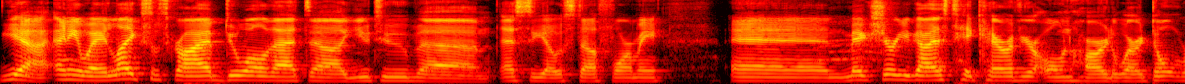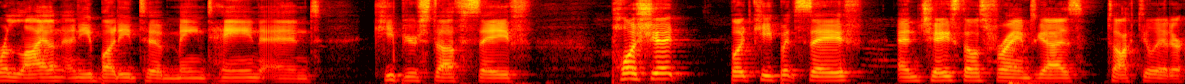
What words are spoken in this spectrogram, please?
yeah, anyway, like, subscribe, do all that uh, YouTube uh, um, SEO stuff for me and make sure you guys take care of your own hardware. Don't rely on anybody to maintain and keep your stuff safe. Push it, but keep it safe and chase those frames, guys. Talk to you later.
